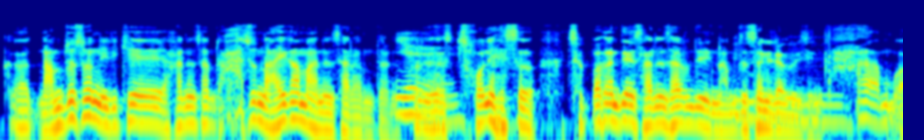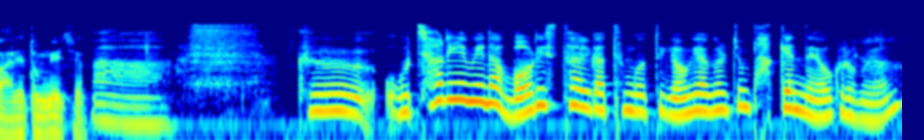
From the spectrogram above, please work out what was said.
그러니까 남조선 이렇게 하는 사람들 아주 나이가 많은 사람들 예. 그래서 촌에서 척박한 데 사는 사람들이 남조선이라고 그러지 음. 다뭐 아래 동네죠. 아. 그 옷차림이나 머리 스타일 같은 것도 영향을 좀 받겠네요. 그러면.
